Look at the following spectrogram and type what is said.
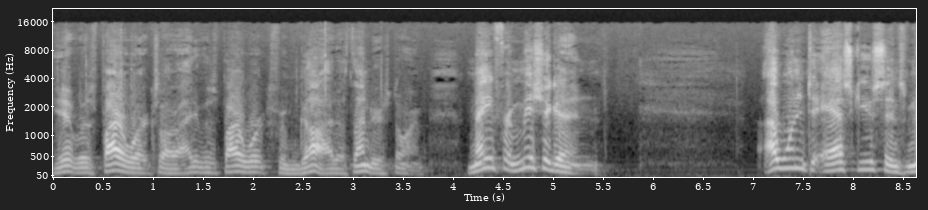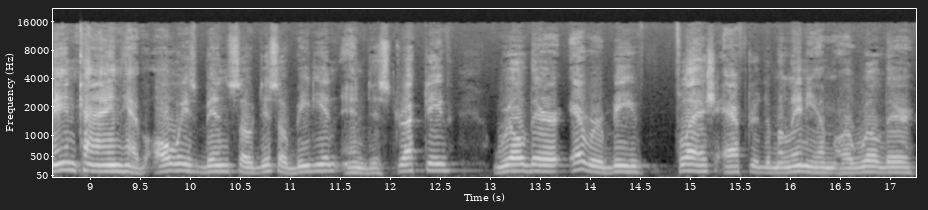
It was fireworks, all right. It was fireworks from God, a thunderstorm. May from Michigan. I wanted to ask you, since mankind have always been so disobedient and destructive, will there ever be flesh after the millennium, or will there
